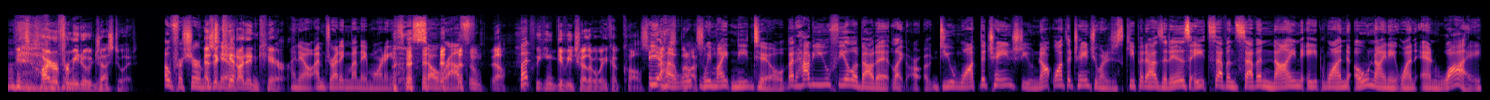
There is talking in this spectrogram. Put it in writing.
it's harder for me to adjust to it. Oh, for sure. Me As a too. kid, I didn't care. I know. I'm dreading Monday morning. It's been so rough. well, But- we can give each other wake up calls. Yeah, we might need to. But how do you feel about it? Like, are, do you want the change? Do you not want the change? You want to just keep it as it is? 877 981 0981. And why?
